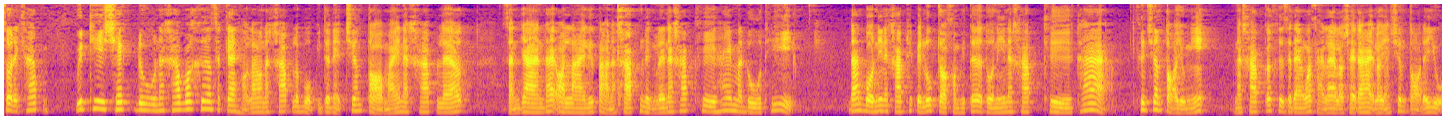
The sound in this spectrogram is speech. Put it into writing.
สวัสดีครับ วิธีเช็คดูนะครับว่าเครื่องสแกนของเรานะครับ ระบบอินเทอร์เน็ตเชื่อมต่อไหมนะครับ แล้วสัญญาณได้ออนไลน์หรือเปล่านะครับหนึ่งเลยนะครับ คือให้มาดูที่ด้านบนนี่นะครับ ที่เป็นรูปจอคอมพิวเตอร์ตัวนี้นะครับ คือถ้าขึ้นเชื่อมต่ออยู่นี้นะครับ ก็คือแสดงว่าสายแลนเราใช้ได้ เรายังเชื่อมต่อได้อยู่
